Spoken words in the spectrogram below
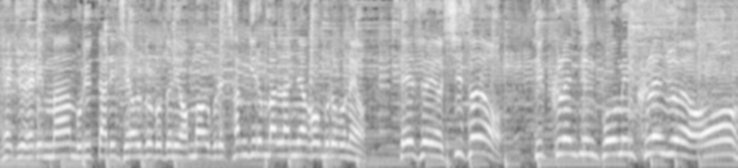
해주 해린맘 우리 딸이 제 얼굴 보더니 엄마 얼굴에 참기름 발랐냐고 물어보네요. 세수해요. 씻어요. deep cleansing foaming cleanser요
